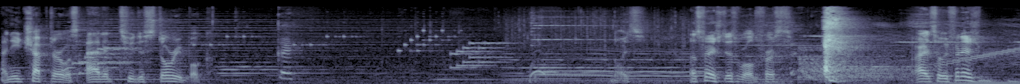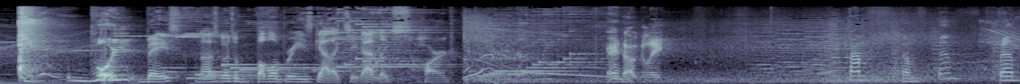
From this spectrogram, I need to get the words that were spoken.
A new chapter was added to the storybook. Good. Noise. Let's finish this world first. Alright, so we finished Buoy Base. Now let's go to Bubble Breeze Galaxy. That looks hard. And ugly. Bam, bam, bam, bam,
